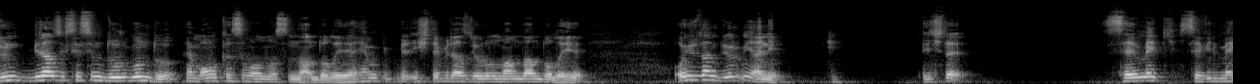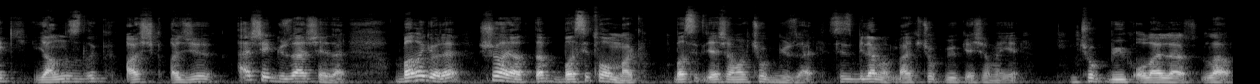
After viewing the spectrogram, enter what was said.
Dün birazcık sesim durgundu. Hem 10 Kasım olmasından dolayı hem işte biraz yorulmamdan dolayı. O yüzden diyorum yani işte sevmek, sevilmek, yalnızlık, aşk, acı her şey güzel şeyler. Bana göre şu hayatta basit olmak, basit yaşamak çok güzel. Siz bilemem belki çok büyük yaşamayı, çok büyük olaylarla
